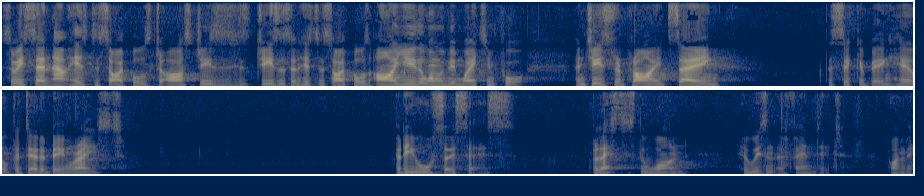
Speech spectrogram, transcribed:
So he sent out his disciples to ask Jesus, Jesus and his disciples, Are you the one we've been waiting for? And Jesus replied, saying, The sick are being healed, the dead are being raised. But he also says, Blessed is the one who isn't offended by me.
